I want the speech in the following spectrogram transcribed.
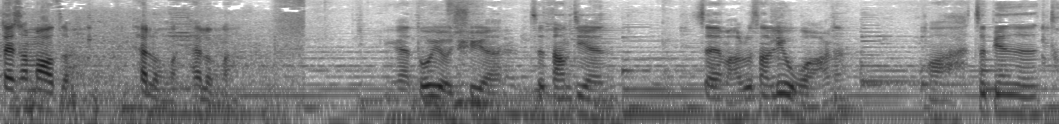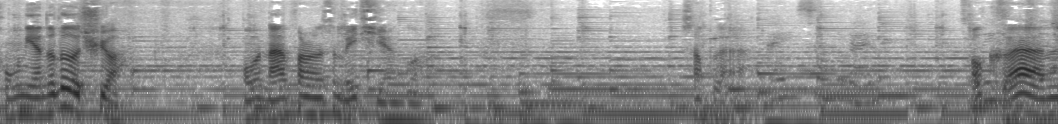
戴上帽子，太冷了，太冷了。你看多有趣啊！这当地人在马路上遛娃呢。哇，这边人童年的乐趣啊，我们南方人是没体验过。上不来了。好可爱啊，那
